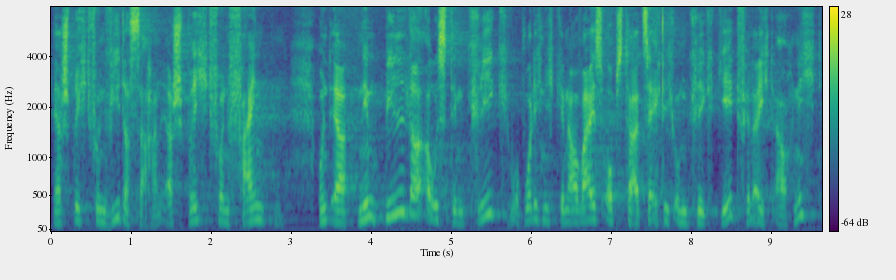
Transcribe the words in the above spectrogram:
Er spricht von Widersachern, er spricht von Feinden. Und er nimmt Bilder aus dem Krieg, obwohl ich nicht genau weiß, ob es tatsächlich um Krieg geht, vielleicht auch nicht.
